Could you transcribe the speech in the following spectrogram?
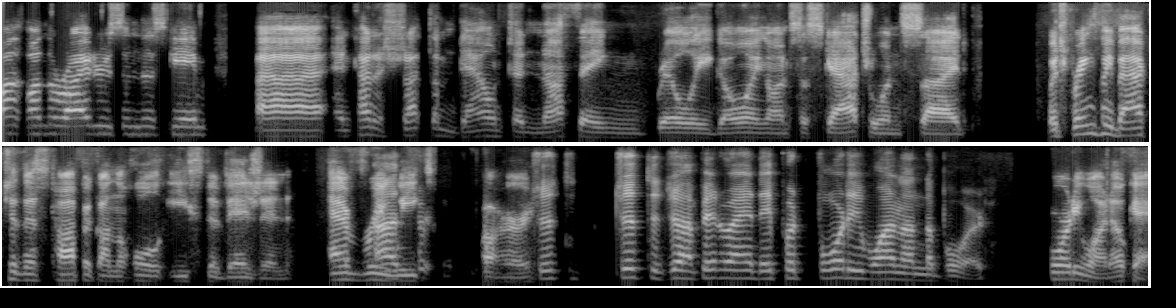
on, on the Riders in this game, uh, and kind of shut them down to nothing really going on Saskatchewan's side. Which brings me back to this topic on the whole East Division. Every Uh, week so far, Just just to jump in, Ryan, they put 41 on the board. 41. Okay.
